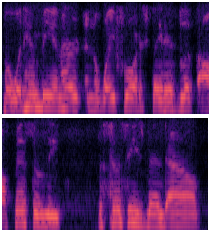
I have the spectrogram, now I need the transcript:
But with him being hurt and the way Florida State has looked offensively since he's been down –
